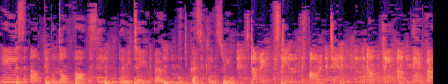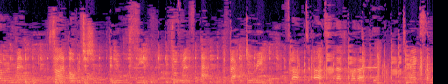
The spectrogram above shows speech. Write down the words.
Hey, listen up, people don't fall asleep. Let me tell you about the Degrassi Clean Sweep. Stopping Sign our petition and you will see improvements at the factory. It's up to us, that's what I think, to make some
